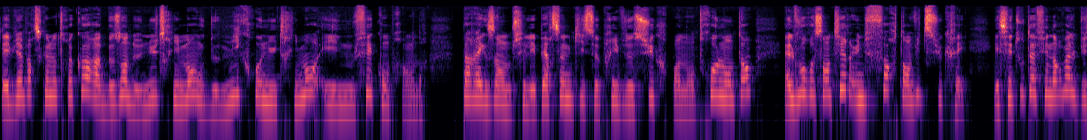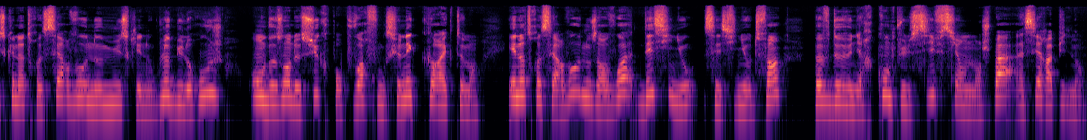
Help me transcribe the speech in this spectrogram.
Eh bien parce que notre corps a besoin de nutriments ou de micronutriments et il nous le fait comprendre. Par exemple, chez les personnes qui se privent de sucre pendant trop longtemps, elles vont ressentir une forte envie de sucrer. Et c'est tout à fait normal puisque notre cerveau, nos muscles et nos globules rouges ont besoin de sucre pour pouvoir fonctionner correctement. Et notre cerveau nous envoie des signaux. Ces signaux de faim peuvent devenir compulsifs si on ne mange pas assez rapidement.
